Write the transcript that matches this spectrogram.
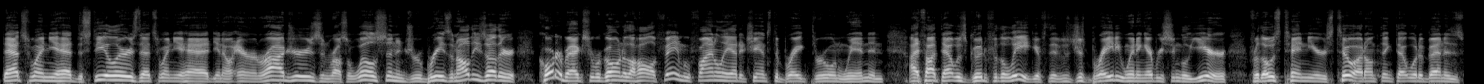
That's when you had the Steelers. That's when you had you know Aaron Rodgers and Russell Wilson and Drew Brees and all these other quarterbacks who were going to the Hall of Fame who finally had a chance to break through and win. And I thought that was good for the league. If it was just Brady winning every single year for those ten years too, I don't think that would have been as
